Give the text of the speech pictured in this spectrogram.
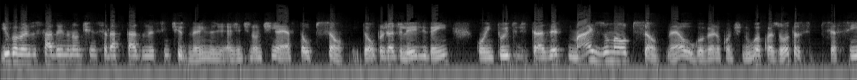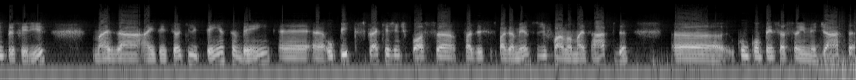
E o governo do estado ainda não tinha se adaptado nesse sentido, né? a gente não tinha esta opção. Então o projeto de lei ele vem com o intuito de trazer mais uma opção, né? O governo continua com as outras, se, se assim preferir, mas a, a intenção é que ele tenha também é, é, o Pix para que a gente possa fazer esses pagamentos de forma mais rápida, uh, com compensação imediata,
